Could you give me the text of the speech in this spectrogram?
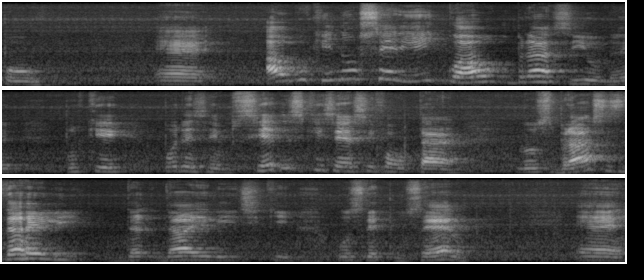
povo. É algo que não seria igual ao Brasil, né? Porque, por exemplo, se eles quisessem voltar nos braços da elite, da, da elite que os depuseram, é,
